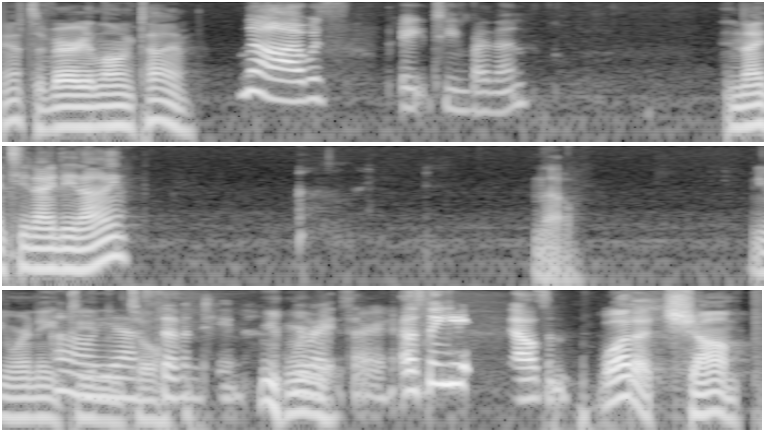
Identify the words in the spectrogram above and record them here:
Yeah, it's a very long time. No, I was 18 by then. In 1999? No. You weren't 18 Oh, yeah, until 17. You You're were- right, sorry. I was thinking 2000. What a chump.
